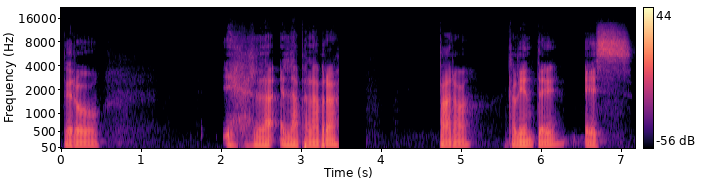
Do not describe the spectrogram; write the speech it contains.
pero eh, la palabra para caliente es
